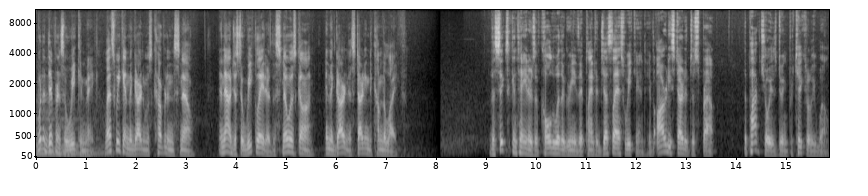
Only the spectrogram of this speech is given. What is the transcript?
What a difference a week can make. Last weekend the garden was covered in snow. And now just a week later the snow is gone and the garden is starting to come to life. The six containers of cold weather greens I planted just last weekend have already started to sprout. The pak choi is doing particularly well.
